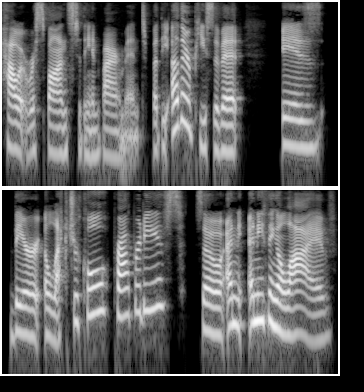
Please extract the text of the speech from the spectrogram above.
how it responds to the environment. But the other piece of it is their electrical properties. So any, anything alive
